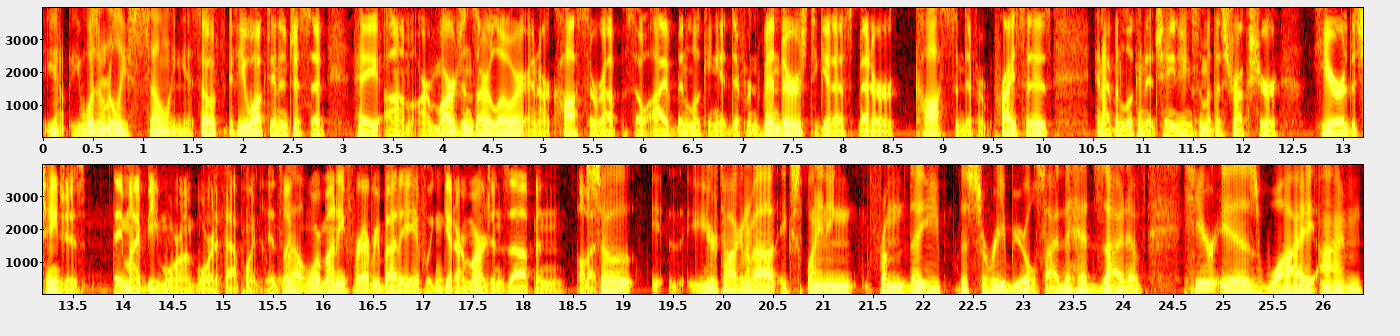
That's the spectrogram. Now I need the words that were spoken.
you know he wasn't really selling it So if, if you walked in and just said, "Hey, um, our margins are lower and our costs are up, so I've been looking at different vendors to get us better costs and different prices, and I've been looking at changing some of the structure. Here are the changes." They might be more on board at that point. It's Well- like more money for everybody if we can get our margins up and all that. so y- you're talking about explaining from the the cerebral side the head side of here is why i'm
